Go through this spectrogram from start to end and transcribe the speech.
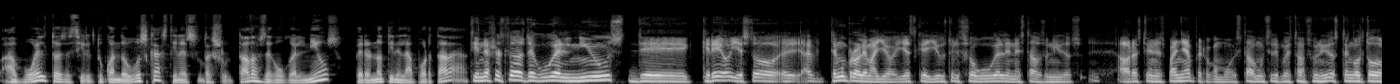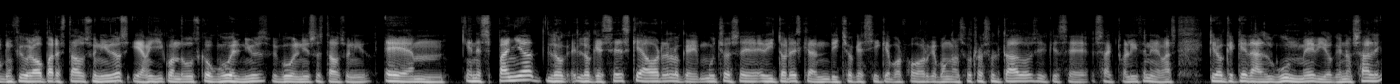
ha vuelto. Es decir, tú cuando buscas tienes resultados de Google News, pero no tiene la portada. Tienes resultados de Google News de, creo, y esto, eh, tengo un problema yo, y es que yo utilizo Google en Estados Unidos. Ahora estoy en España, pero como he estado mucho tiempo en Estados Unidos, tengo todo configurado para Estados Unidos y a mí cuando busco Google News, Google News Estados Unidos. Eh, en España lo, lo, que sé es que ahora lo que muchos eh, editores que han dicho que sí, que por favor que pongan sus resultados y que se, se actualicen y demás. Creo que queda algún medio que no sale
